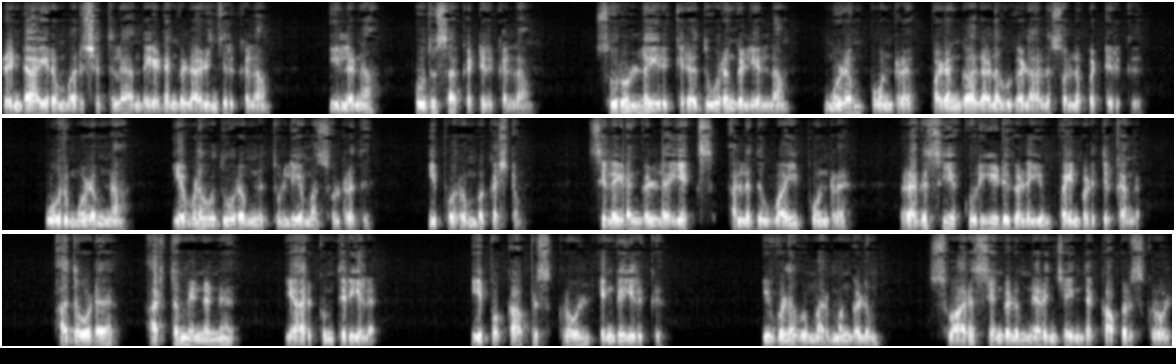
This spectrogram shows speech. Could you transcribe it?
ரெண்டாயிரம் வருஷத்துல அந்த இடங்கள் அழிஞ்சிருக்கலாம் இல்லனா புதுசா கட்டிருக்கலாம். சுருள்ல இருக்கிற தூரங்கள் எல்லாம் முழம் போன்ற பழங்கால அளவுகளால சொல்லப்பட்டிருக்கு. ஒரு முழம்னா எவ்வளவு தூரம்னு துல்லியமா சொல்றது இப்போ ரொம்ப கஷ்டம். சில இடங்கள்ல எக்ஸ் அல்லது ஒய் போன்ற ரகசிய குறியீடுகளையும் பயன்படுத்தியிருக்காங்க அதோட அர்த்தம் என்னன்னு யாருக்கும் தெரியல. இப்போ காப்பர் ஸ்க்ரோல் எங்க இருக்கு? இவ்வளவு மர்மங்களும் சுவாரஸ்யங்களும் நிறைஞ்ச இந்த காப்பர் ஸ்க்ரோல்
